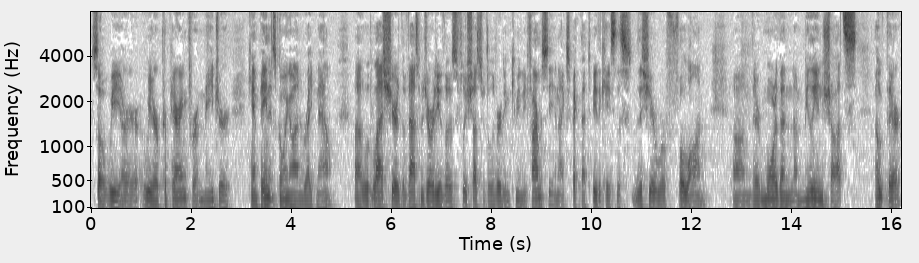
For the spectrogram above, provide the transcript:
So we are we are preparing for a major campaign. It's going on right now. Uh, last year, the vast majority of those flu shots were delivered in community pharmacy, and I expect that to be the case this this year. We're full on. Um, there are more than a million shots out there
